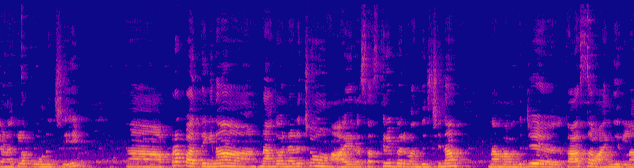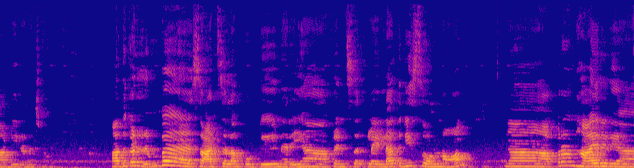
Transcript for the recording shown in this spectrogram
கணக்கில் போணுச்சு அப்புறம் பார்த்தீங்கன்னா நாங்கள் நினச்சோம் ஆயிரம் சப்ஸ்கிரைபர் வந்துச்சுன்னா நம்ம வந்துட்டு காசை வாங்கிடலாம் அப்படின்னு நினச்சோம். அதுக்காக ரொம்ப ஷார்ட்ஸ் எல்லாம் போட்டு நிறையா ஃப்ரெண்ட்ஸ் சர்க்கிள் எல்லாத்துட்டையும் சொன்னோம். அப்புறம் ஆயிரம்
